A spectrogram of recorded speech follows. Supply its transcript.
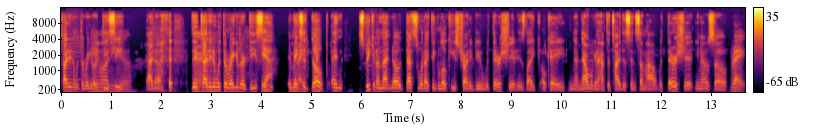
tied it in with the regular on dc i know. They tied it in with the regular dc Yeah, it makes right. it dope. And speaking on that note that's what i think loki's trying to do with their shit is like okay now we're gonna have to tie this in somehow with their shit you know? So Right.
